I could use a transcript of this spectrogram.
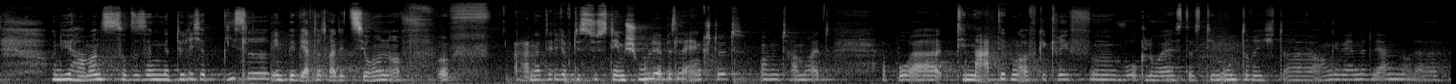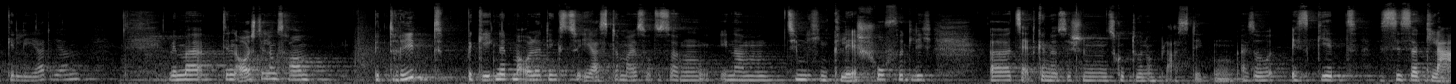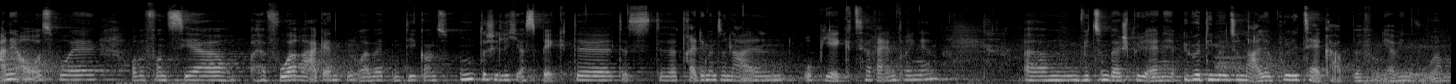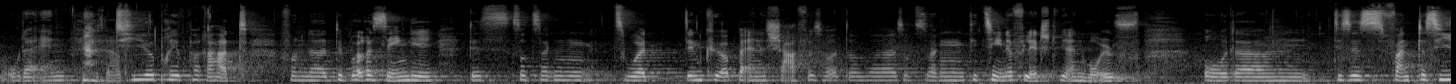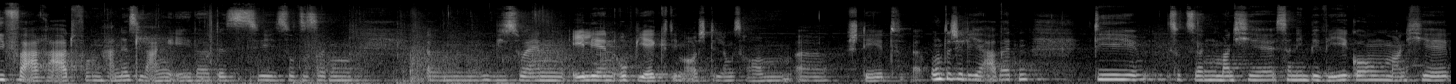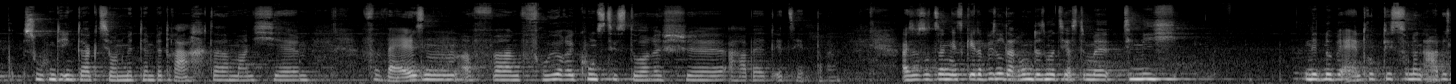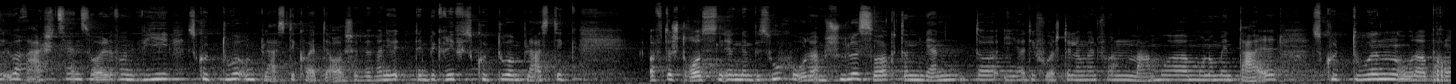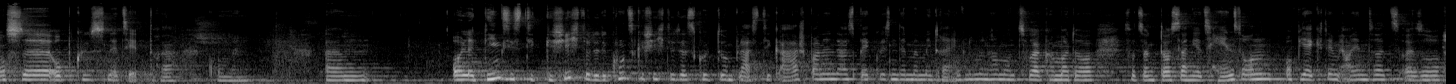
Und wir haben uns sozusagen natürlich ein bisschen in bewährter Tradition auf, auf natürlich auf das System Schule ein bisschen eingestellt und haben halt ein paar Thematiken aufgegriffen, wo klar ist, dass die im Unterricht äh, angewendet werden oder gelehrt werden. Wenn man den Ausstellungsraum betritt, begegnet man allerdings zuerst einmal sozusagen in einem ziemlichen Clash hoffentlich äh, zeitgenössischen Skulpturen und Plastiken. Also es geht, es ist eine kleine Auswahl, aber von sehr hervorragenden Arbeiten, die ganz unterschiedliche Aspekte des, der dreidimensionalen Objekts hereinbringen. Ähm, wie zum Beispiel eine überdimensionale Polizeikappe von Erwin Wurm oder ein Tierpräparat von der Deborah Sengel, das sozusagen zwar den Körper eines Schafes hat, aber sozusagen die Zähne fletscht wie ein Wolf. Oder ähm, dieses Fantasiefahrrad von Hannes Langeder, das sie sozusagen ähm, wie so ein Alien-Objekt im Ausstellungsraum äh, steht. Äh, unterschiedliche Arbeiten, die sozusagen manche sind in Bewegung, manche suchen die Interaktion mit dem Betrachter, manche verweisen auf frühere kunsthistorische Arbeit etc. Also sozusagen, es geht ein bisschen darum, dass man zuerst einmal ziemlich nicht nur beeindruckt ist, sondern auch ein bisschen überrascht sein soll davon, wie Skulptur und Plastik heute ausschaut. Weil wenn ich den Begriff Skulptur und Plastik auf der Straße irgendeinem Besucher oder am Schüler sagt, dann werden da eher die Vorstellungen von Marmor, Monumentalskulpturen oder Bronze, Abgüssen etc. kommen. Ähm, Allerdings ist die Geschichte oder die Kunstgeschichte der Skulptur und Plastik auch ein spannender Aspekt gewesen, den wir mit reingenommen haben. Und zwar kann man da sozusagen, da sind jetzt Hands-on-Objekte im Einsatz, also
